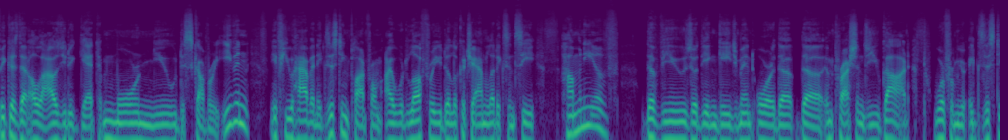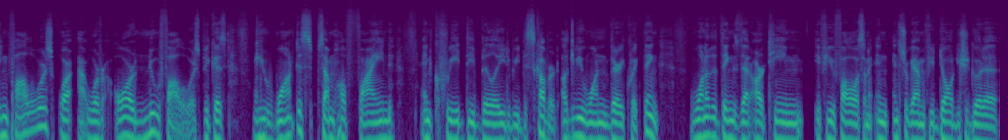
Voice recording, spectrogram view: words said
because that allows you to get more new discovery. Even if you have an existing platform, I would love for you to look at your analytics and see how many of the views or the engagement or the the impressions you got were from your existing followers or uh, or, or new followers because you want to somehow find and create the ability to be discovered. I'll give you one very quick thing. One of the things that our team, if you follow us on Instagram, if you don't, you should go to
